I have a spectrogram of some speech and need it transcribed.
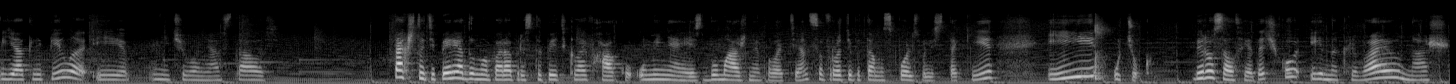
я отлепила и ничего не осталось. Так что теперь, я думаю, пора приступить к лайфхаку. У меня есть бумажные полотенца, вроде бы там использовались такие, и утюг. Беру салфеточку и накрываю наш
